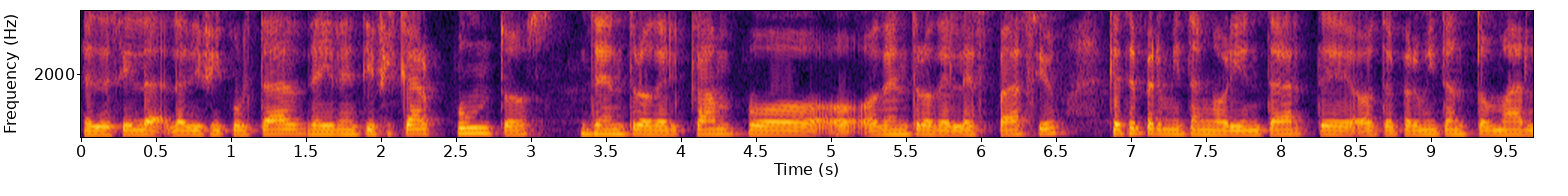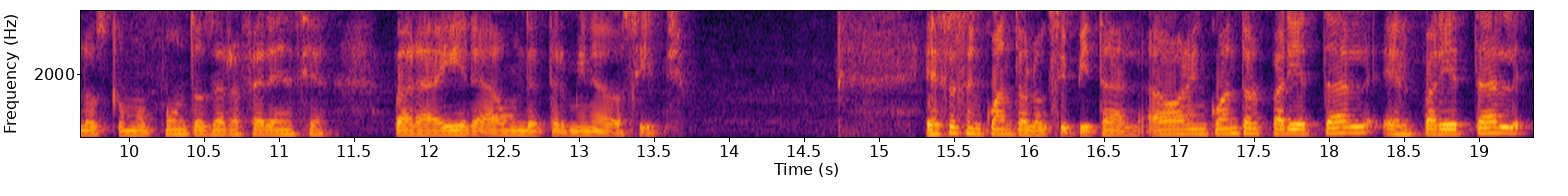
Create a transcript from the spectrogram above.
Es decir, la, la dificultad de identificar puntos dentro del campo o, dentro del espacio que te permitan orientarte o te permitan tomarlos como puntos de referencia para ir a un determinado sitio. Eso es en cuanto al occipital. Ahora en cuanto al parietal, el parietal,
